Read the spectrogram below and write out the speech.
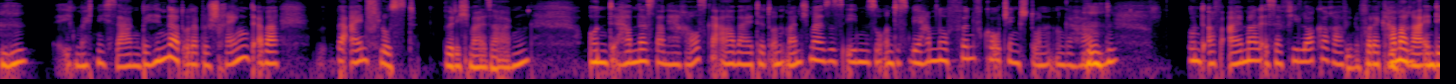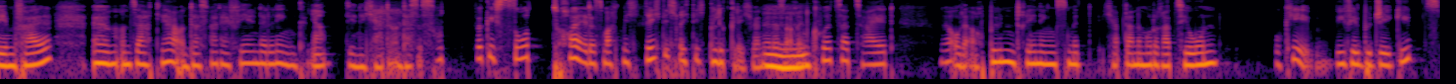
mhm ich möchte nicht sagen behindert oder beschränkt, aber beeinflusst, würde ich mal sagen. Und haben das dann herausgearbeitet. Und manchmal ist es eben so, und das, wir haben nur fünf Coachingstunden gehabt. Mhm. Und auf einmal ist er viel lockerer vor der Kamera mhm. in dem Fall ähm, und sagt, ja, und das war der fehlende Link, ja. den ich hatte. Und das ist so wirklich so toll. Das macht mich richtig, richtig glücklich, wenn wir mhm. das auch in kurzer Zeit ne, oder auch Bühnentrainings mit, ich habe da eine Moderation, okay, wie viel Budget gibt's?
